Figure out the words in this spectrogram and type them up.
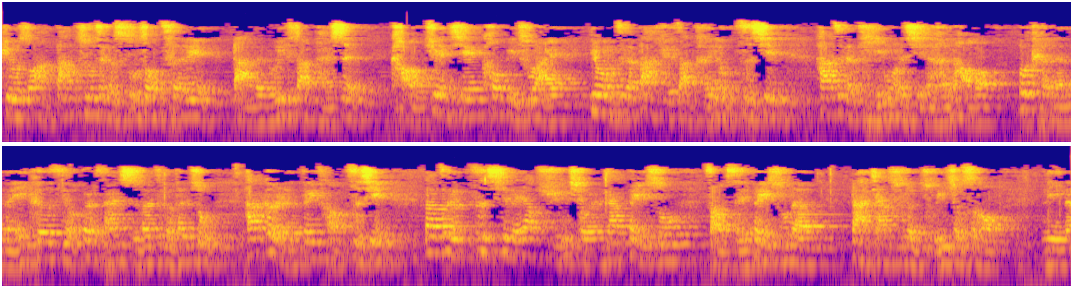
譬如说啊，当初这个诉讼策略打的如意算盘是考卷先 copy 出来，用这个大学长很有自信，他这个题目呢写的很好哦，不可能每一科只有二三十分这个分数，他个人非常自信。那这个自信呢，要寻求人家背书，找谁背书呢？大家出的主意就是哦，你呢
